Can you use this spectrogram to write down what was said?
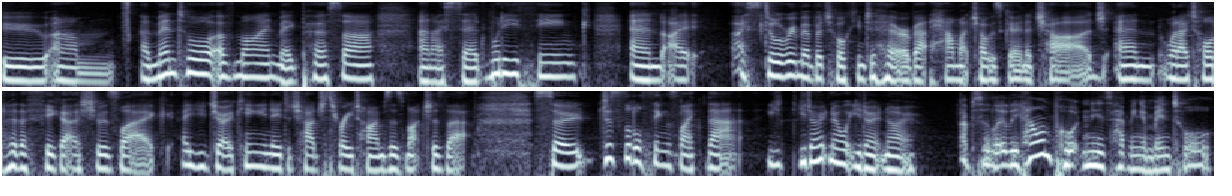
to um, a mentor of mine, Meg Purser, and I said, "What do you think?" And I I still remember talking to her about how much I was going to charge. And when I told her the figure, she was like, Are you joking? You need to charge three times as much as that. So just little things like that. You, you don't know what you don't know. Absolutely. How important is having a mentor?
